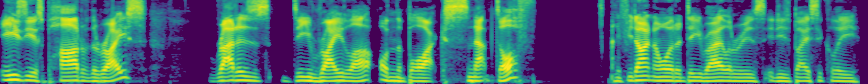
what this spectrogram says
easiest part of the race, Rudder's derailleur on the bike snapped off. And if you don't know what a derailleur is, it is basically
